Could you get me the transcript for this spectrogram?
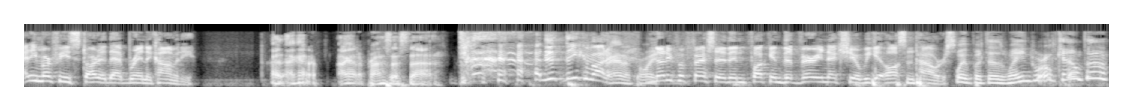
Eddie Murphy started that brand of comedy. I, I gotta I gotta process that. Just think about I it. Nutty Professor, then fucking the very next year we get Austin Powers. Wait, but does Wayne's World count though?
